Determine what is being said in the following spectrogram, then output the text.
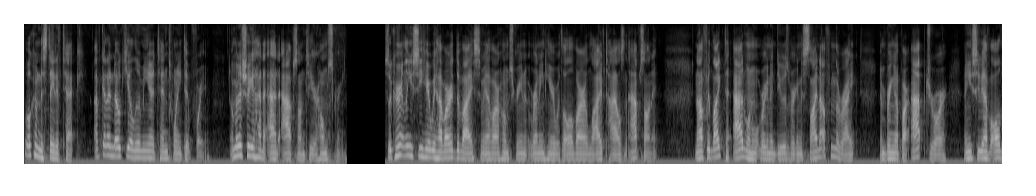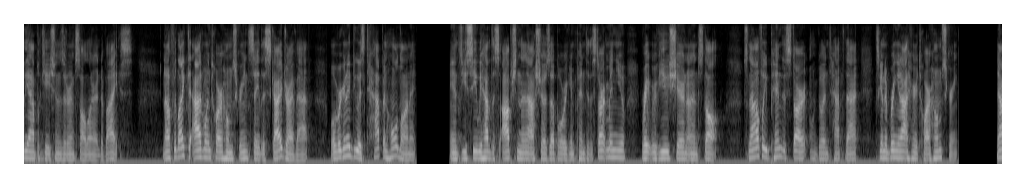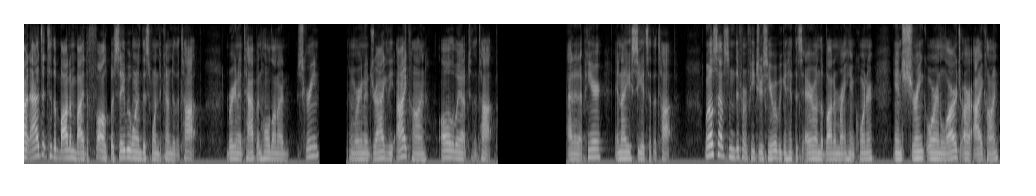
Welcome to State of Tech. I've got a Nokia Lumia 1020 tip for you. I'm going to show you how to add apps onto your home screen. So currently you see here we have our device and we have our home screen running here with all of our live tiles and apps on it. Now if we'd like to add one, what we're going to do is we're going to slide out from the right and bring up our app drawer and you see we have all the applications that are installed on our device. Now if we'd like to add one to our home screen, say the SkyDrive app, what we're going to do is tap and hold on it and you see we have this option that now shows up where we can pin to the start menu, rate review, share, and uninstall. So now if we pin to start, we'll go ahead and tap that, it's going to bring it out here to our home screen. Now it adds it to the bottom by default, but say we wanted this one to come to the top. We're going to tap and hold on our screen, and we're going to drag the icon all the way up to the top. Add it up here, and now you see it's at the top. We also have some different features here where we can hit this arrow in the bottom right hand corner and shrink or enlarge our icon.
